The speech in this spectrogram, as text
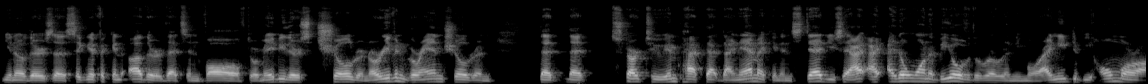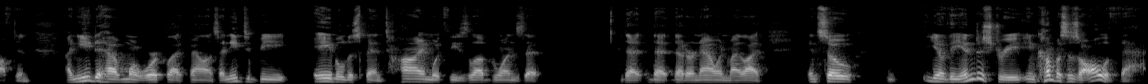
you know, there's a significant other that's involved, or maybe there's children or even grandchildren that, that start to impact that dynamic and instead you say i, I don't want to be over the road anymore. I need to be home more often. I need to have more work life balance. I need to be able to spend time with these loved ones that that that that are now in my life. And so you know the industry encompasses all of that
